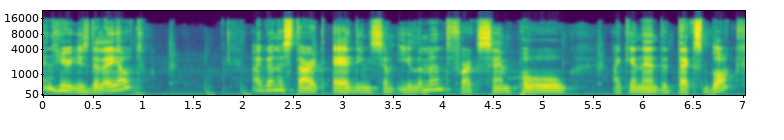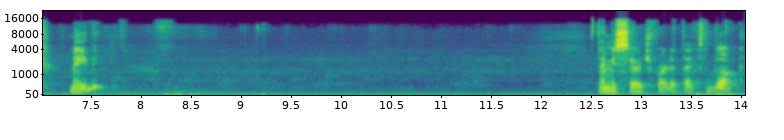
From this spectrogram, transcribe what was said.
And here is the layout I'm gonna start adding some element. For example, I can add the text block, maybe. Let me search for the text block.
